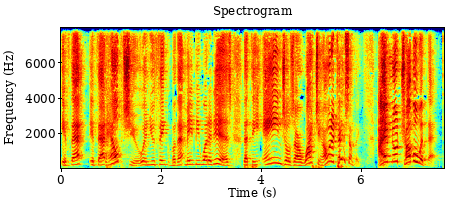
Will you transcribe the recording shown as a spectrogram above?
if that if that helps you, and you think, well, that may be what it is, that the angels are watching. I want to tell you something. I have no trouble with that.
